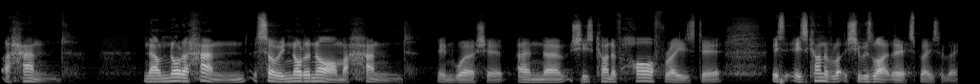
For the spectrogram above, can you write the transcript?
a hand. Now, not a hand, sorry, not an arm, a hand in worship. And uh, she's kind of half raised it. It's, it's kind of like she was like this, basically.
